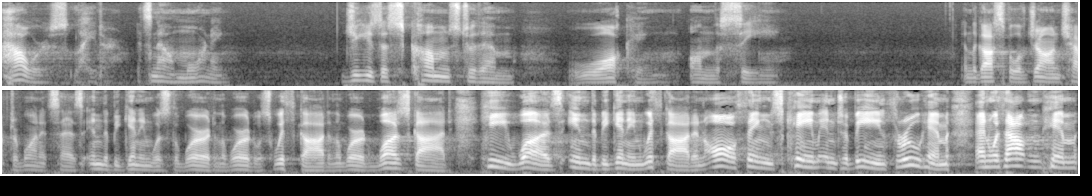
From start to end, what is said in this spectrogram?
Hours later, it's now morning, Jesus comes to them walking on the sea. In the Gospel of John, chapter 1, it says, In the beginning was the Word, and the Word was with God, and the Word was God. He was in the beginning with God, and all things came into being through him, and without him,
